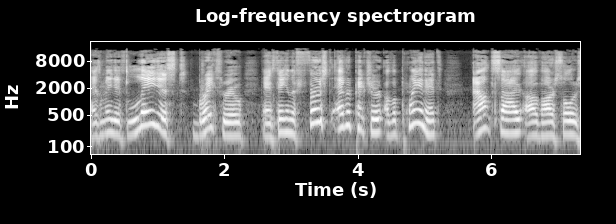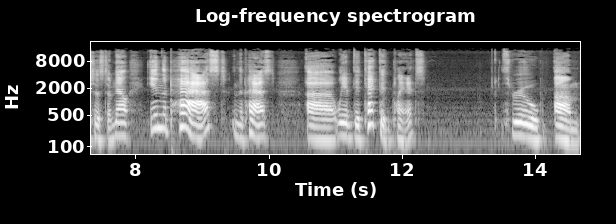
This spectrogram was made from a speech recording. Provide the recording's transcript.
has made its latest breakthrough and has taken the first ever picture of a planet outside of our solar system. Now, in the past, in the past, uh, we have detected planets through um,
